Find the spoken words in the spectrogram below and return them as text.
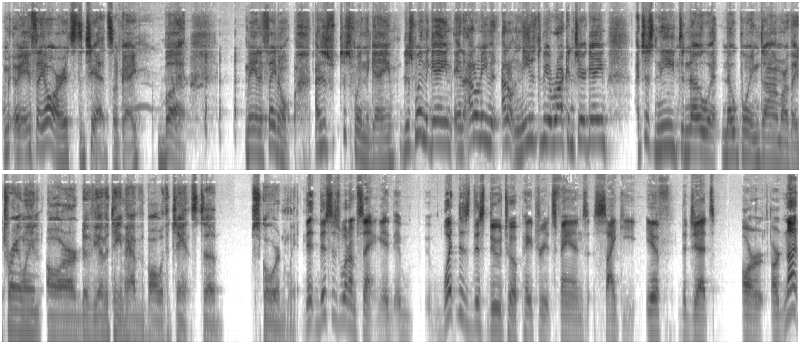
I mean, if they are, it's the Jets, okay? But man, if they don't, I just just win the game. Just win the game, and I don't even I don't need it to be a rocking chair game. I just need to know at no point in time are they trailing or does the other team have the ball with a chance to score and win. This is what I'm saying. It, it, what does this do to a Patriots fan's psyche if the Jets are are not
